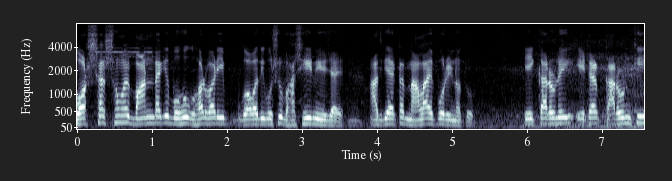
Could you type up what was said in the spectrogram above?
বর্ষার সময় বানডাকে বহু ঘরবাড়ি গবাদি পশু ভাসিয়ে নিয়ে যায় আজকে একটা নালায় পরিণত। এই কারণেই এটার কারণ কি?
